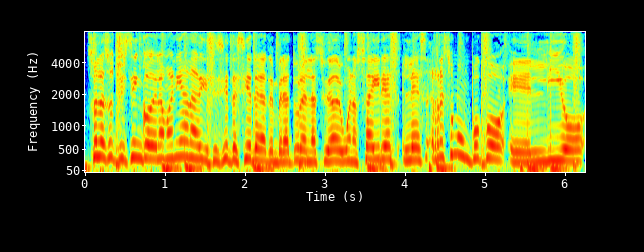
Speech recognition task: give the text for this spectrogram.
Son las 8 y 5 de la mañana, 17.7 la temperatura en la ciudad de Buenos Aires. Les resumo un poco el lío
